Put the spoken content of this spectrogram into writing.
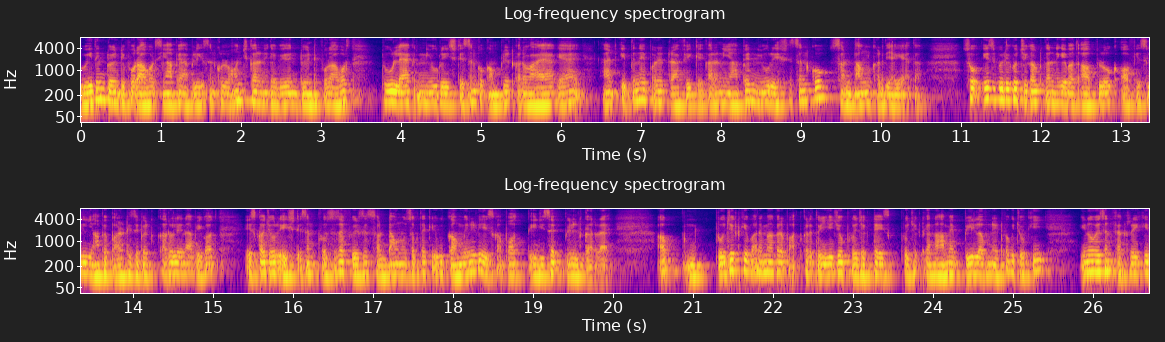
within twenty four hours यहाँ पे एप्लीकेशन को लॉन्च करने के within twenty four hours two lakh new registration को कंप्लीट करवाया गया है एंड इतने बड़े ट्रैफ़िक के कारण यहाँ पे न्यू रजिस्ट्रेशन को शट डाउन कर दिया गया था। सो so, इस वीडियो को चेकआउट करने के बाद आप लोग ऑफिसली यहाँ पे पार्टिसिपेट कर लेना बिकॉज़ इसका जो रजिस्ट्रेशन प्रोसेस है फिर से शट डाउन हो सकता है क्योंकि कम्युनिटी इसका बहुत तेज़ी से बिल्ड कर रहा है। अब प्रोजेक्ट के बारे में अगर बात करें तो ये जो प्रोजेक्ट है इस प्रोजेक्ट का नाम है बी लव नेटवर्क जो कि इनोवेशन फैक्ट्री की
